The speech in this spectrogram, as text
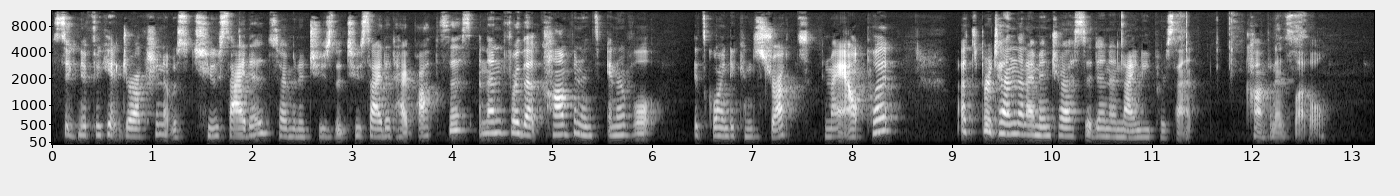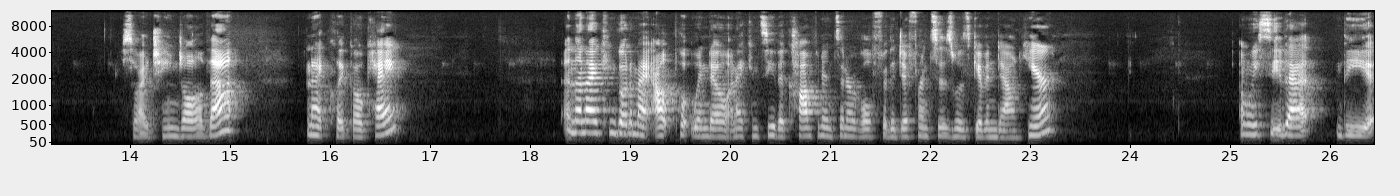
significant direction, it was two-sided, so I'm going to choose the two-sided hypothesis. And then for the confidence interval, it's going to construct in my output. Let's pretend that I'm interested in a 90% confidence level. So I change all of that, and I click OK. And then I can go to my output window, and I can see the confidence interval for the differences was given down here. And we see that the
